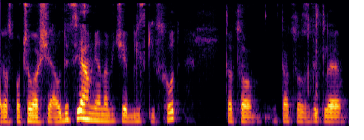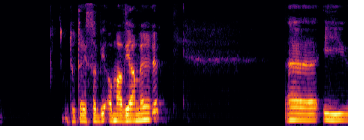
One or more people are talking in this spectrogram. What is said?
rozpoczęła się audycja, a mianowicie Bliski Wschód. To co, to, co zwykle tutaj sobie omawiamy. I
